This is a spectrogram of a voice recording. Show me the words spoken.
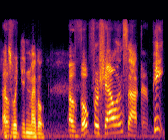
That's what getting my vote. A vote for Shaolin Soccer. Pete.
